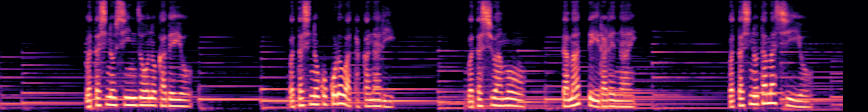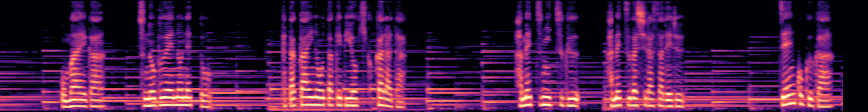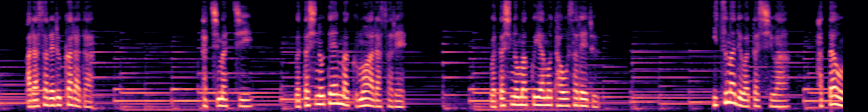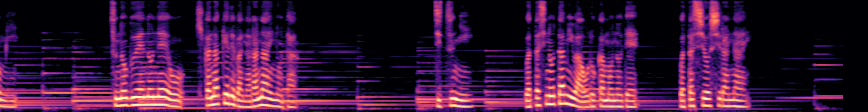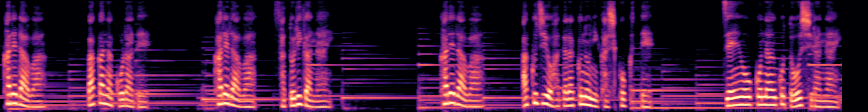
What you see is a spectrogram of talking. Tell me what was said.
私の心臓の壁よ。私の心は高鳴り。私はもう黙っていられない。私の魂よ。お前が角笛の音と戦いの雄たけびを聞くからだ。破滅に次ぐ破滅が知らされる。全国が荒らされるからだ。たちまち私の天幕も荒らされ、私の幕屋も倒される。いつまで私は旗を見、角笛の音を聞かなければならないのだ。実に私の民は愚か者で私を知らない。彼らはバカな子らで、彼らは悟りがない。彼らは悪事を働くのに賢くて、善を行うことを知らない。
